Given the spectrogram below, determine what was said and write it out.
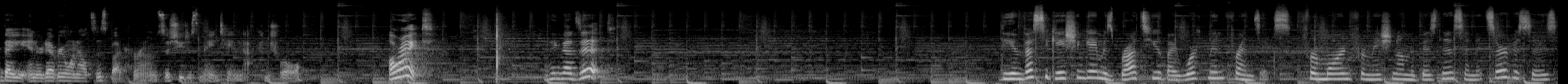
they entered everyone else's but her own, so she just maintained that control. All right, I think that's it. The investigation game is brought to you by Workman Forensics. For more information on the business and its services,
